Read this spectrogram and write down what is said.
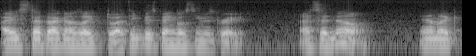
I stepped back and I was like, do I think this Bengals team is great? I said no, and I'm like,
